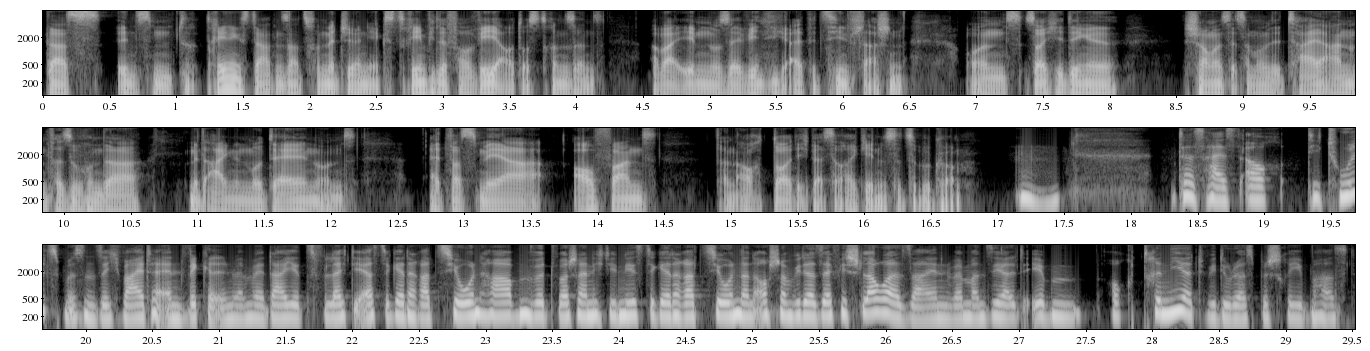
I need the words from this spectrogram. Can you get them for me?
dass in diesem Trainingsdatensatz von Midjourney extrem viele VW-Autos drin sind, aber eben nur sehr wenige Alpezinflaschen. Und solche Dinge schauen wir uns jetzt einmal im Detail an und versuchen da mit eigenen Modellen und etwas mehr Aufwand dann auch deutlich bessere Ergebnisse zu bekommen. Mhm. Das heißt auch, die Tools müssen sich weiterentwickeln. Wenn wir da jetzt vielleicht die erste Generation haben, wird wahrscheinlich die nächste Generation dann auch schon wieder sehr viel schlauer sein, wenn man sie halt eben auch trainiert, wie du das beschrieben hast.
